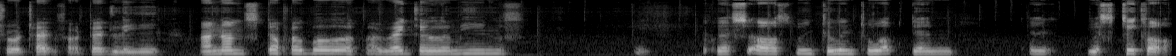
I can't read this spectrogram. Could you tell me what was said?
Special attacks are deadly and unstoppable by regular means. Press R3 to interrupt them. Uh, Just kick off.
